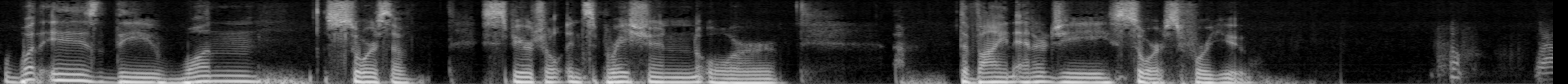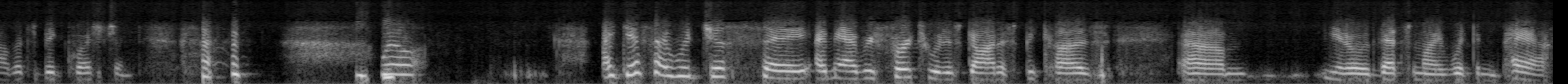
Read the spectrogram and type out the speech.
what is the one source of spiritual inspiration or um, divine energy source for you? Wow, that's a big question. well, I guess I would just say, I mean, I refer to it as goddess because, um, you know, that's my Wiccan path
